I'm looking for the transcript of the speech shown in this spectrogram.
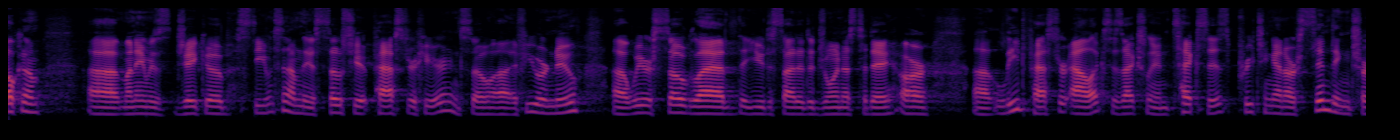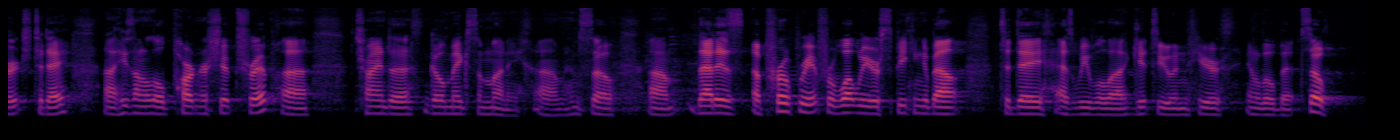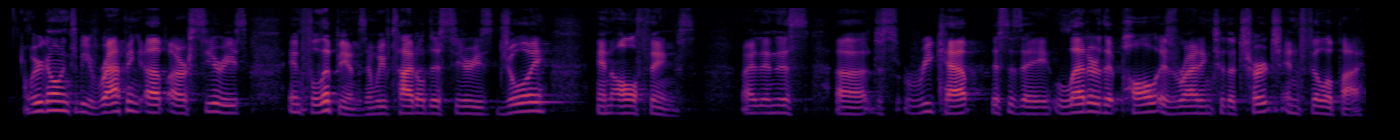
welcome. Uh, my name is Jacob Stevenson. I'm the associate pastor here. And so, uh, if you are new, uh, we are so glad that you decided to join us today. Our uh, lead pastor, Alex, is actually in Texas preaching at our sending church today. Uh, he's on a little partnership trip uh, trying to go make some money. Um, and so, um, that is appropriate for what we are speaking about today, as we will get to and hear in a little bit. So, we're going to be wrapping up our series in Philippians, and we've titled this series Joy in All Things. Right, in this, uh, just recap, this is a letter that Paul is writing to the church in Philippi.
